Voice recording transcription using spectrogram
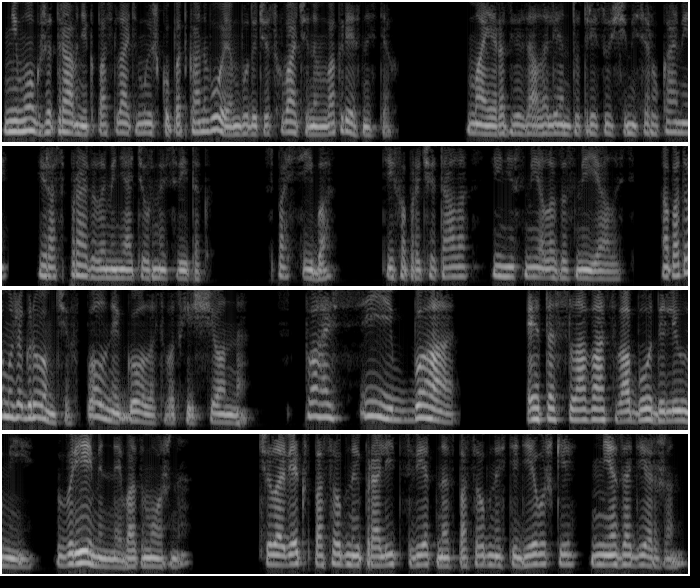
Не мог же травник послать мышку под конвоем, будучи схваченным в окрестностях. Майя развязала ленту трясущимися руками и расправила миниатюрный свиток. «Спасибо», — тихо прочитала и не смело засмеялась. А потом уже громче, в полный голос, восхищенно. «Спасибо!» Это слова свободы Люмии, временной, возможно. Человек, способный пролить свет на способности девушки, не задержан.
